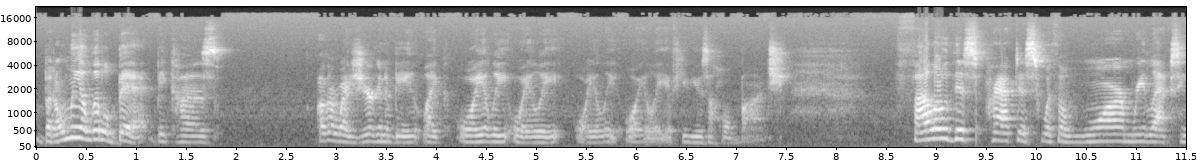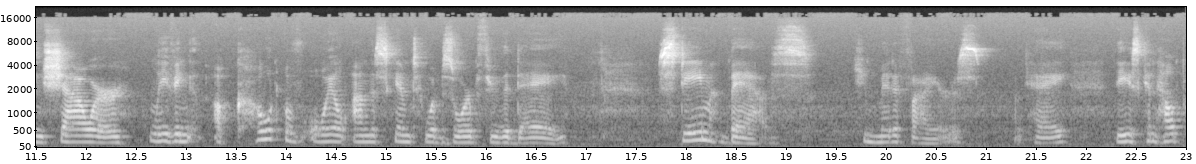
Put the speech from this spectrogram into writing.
but only a little bit because otherwise you're going to be like oily, oily, oily, oily if you use a whole bunch. Follow this practice with a warm, relaxing shower, leaving a coat of oil on the skin to absorb through the day. Steam baths, humidifiers, okay? These can help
